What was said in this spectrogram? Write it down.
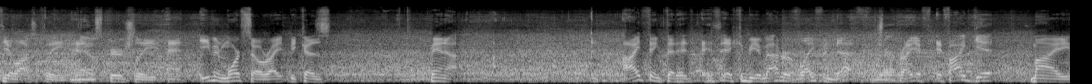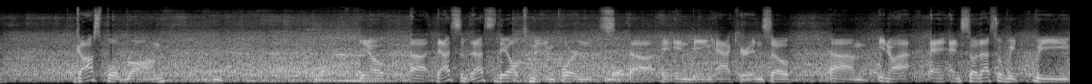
theologically and yeah. spiritually, and even more so, right? Because, man, I think that it, it, it, can be a matter of life and death, sure. right? If, if I get my gospel wrong, you know, uh, that's that's the ultimate importance uh, in, being accurate. And so, um, you know, and, and, so that's what we, we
